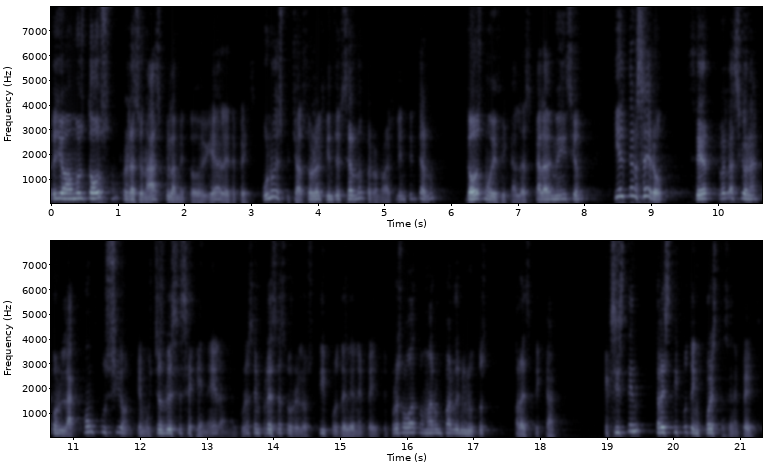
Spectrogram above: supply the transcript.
Entonces llevamos dos relacionadas con la metodología del NPS. Uno, escuchar solo al cliente externo, pero no al cliente interno. Dos, modificar la escala de medición. Y el tercero, se relaciona con la confusión que muchas veces se genera en algunas empresas sobre los tipos del NPS. Por eso voy a tomar un par de minutos para explicar. Existen tres tipos de encuestas NPS.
